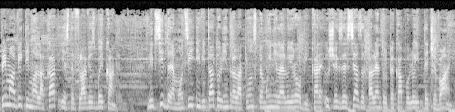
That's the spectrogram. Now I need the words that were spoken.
Prima victimă la CAT este Flavius Băican. Lipsit de emoții, invitatul intră la tuns pe mâinile lui Robi, care își exersează talentul pe capul lui de ceva ani.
